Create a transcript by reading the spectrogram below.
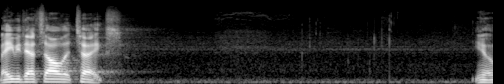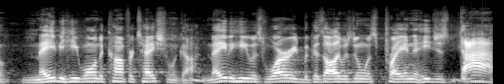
Maybe that's all it takes. You know, maybe he wanted a confrontation with God. Maybe he was worried because all he was doing was praying that he just die.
